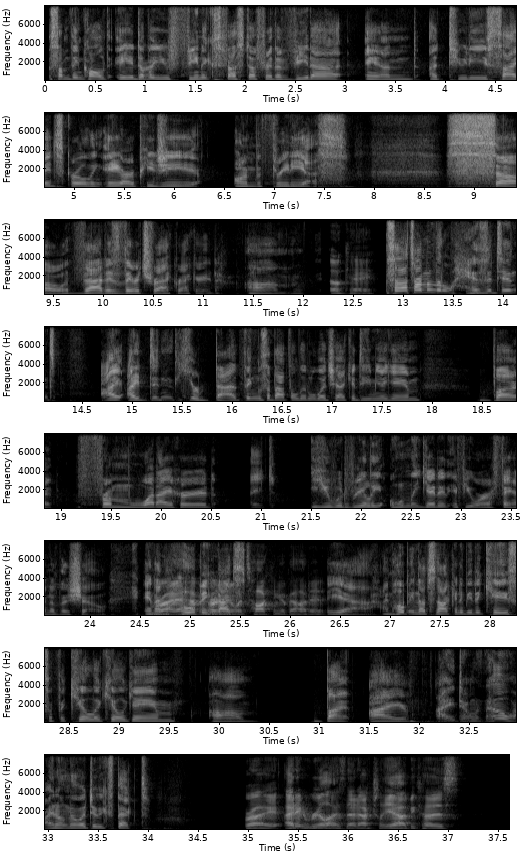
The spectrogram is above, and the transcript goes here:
something called AW Right. Phoenix Festa for the Vita, and a 2D side scrolling ARPG on the 3DS. So that is their track record. Um, Okay. so that's why I'm a little hesitant. I, I didn't hear bad things about the Little Witch Academia game, but from what I heard, like, you would really only get it if you were a fan of the show. And right. I'm I haven't hoping heard that's anyone talking about it. yeah, I'm hoping that's not going to be the case with the Kill la Kill game. Um, but I I don't know. I don't know what to expect. Right. I didn't realize that actually. Yeah, because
